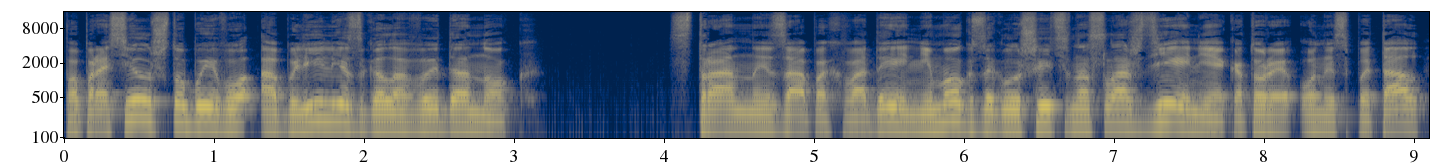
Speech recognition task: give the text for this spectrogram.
попросил, чтобы его облили с головы до ног. Странный запах воды не мог заглушить наслаждение, которое он испытал,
